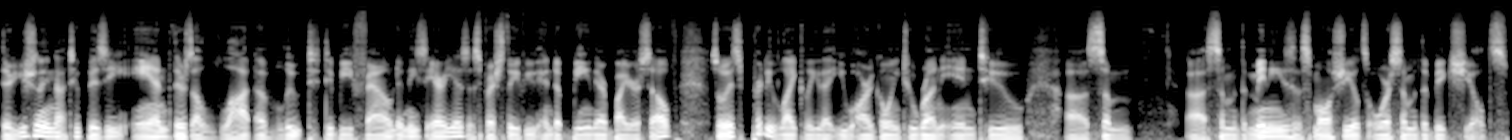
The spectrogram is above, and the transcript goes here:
they're usually not too busy, and there's a lot of loot to be found in these areas, especially if you end up being there by yourself. So it's pretty likely that you are going to run into uh, some uh, some of the minis, the small shields, or some of the big shields.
